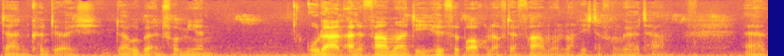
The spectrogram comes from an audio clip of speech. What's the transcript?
Dann könnt ihr euch darüber informieren. Oder an alle Farmer, die Hilfe brauchen auf der Farm und noch nicht davon gehört haben. Ähm,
